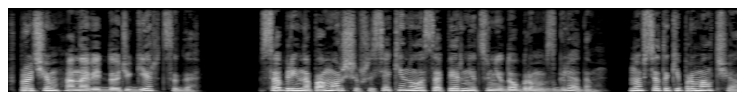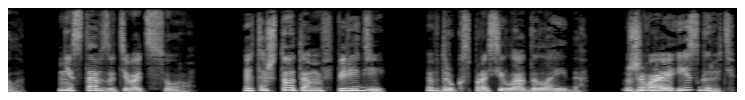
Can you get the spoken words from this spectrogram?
Впрочем, она ведь дочь герцога. Сабрина, поморщившись, окинула соперницу недобрым взглядом, но все таки промолчала, не став затевать ссору. «Это что там впереди?» — вдруг спросила Аделаида. «Живая изгородь?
